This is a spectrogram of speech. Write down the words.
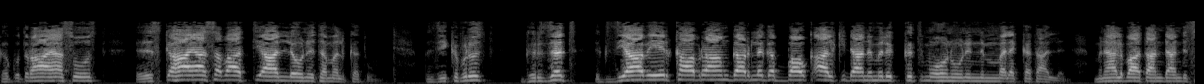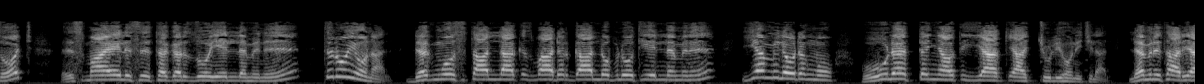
ከቁጥር 23 እስከ 27 ያለውን ተመልከቱ። በዚህ ክፍል ውስጥ ግርዘት እግዚአብሔር ከአብርሃም ጋር ለገባው ቃል ኪዳን ምልክት መሆኑን እንመለከታለን። ምናልባት አንዳንድ ሰዎች እስማኤልስ ተገርዞ የለምን? ትሉ ይሆናል። ደግሞስ ታላቅ ሕዝብ አደርጋለሁ ብሎት የለምን? የሚለው ደግሞ ሁለተኛው ጥያቄያችሁ ሊሆን ይችላል። ለምን ታዲያ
